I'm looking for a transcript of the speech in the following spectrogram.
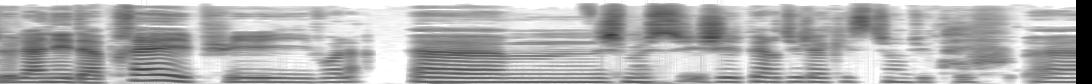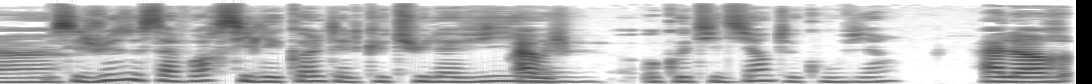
de l'année d'après et puis voilà. Euh, je me suis, j'ai perdu la question du coup. Euh, C'est juste de savoir si l'école telle que tu la vis Ah oui. euh, au quotidien te convient, alors,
